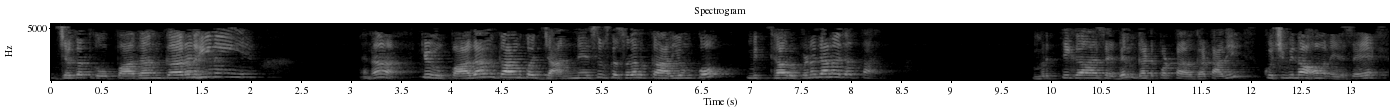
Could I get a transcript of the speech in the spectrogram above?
जगत को उपादान कारण ही नहीं है। है ना? कि उपादान कारण को जानने से उसके सकल कार्यों को मिथ्या रूपेण जाना जाता है। मृतिका से दिन घटपट घट आदि कुछ भी ना होने से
